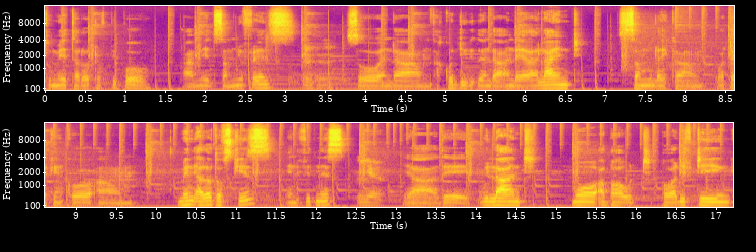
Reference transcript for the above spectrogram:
to meet a lot of people. I made some new friends. Mm-hmm. So and um, according and uh, and I aligned some like um, what I can call um, many a lot of skills in fitness. yeah Yeah, they we learned more about powerlifting,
